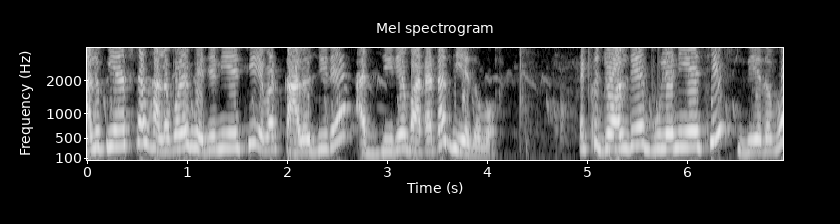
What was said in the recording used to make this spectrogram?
আলু পেঁয়াজটা ভালো করে ভেজে নিয়েছি, এবার কালো জিরে আর জিরে বাটাটা দিয়ে দেবো। একটু জল দিয়ে গুলে নিয়েছি, দিয়ে দেবো।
